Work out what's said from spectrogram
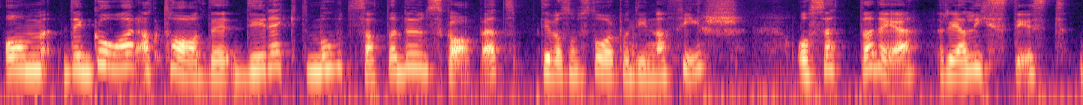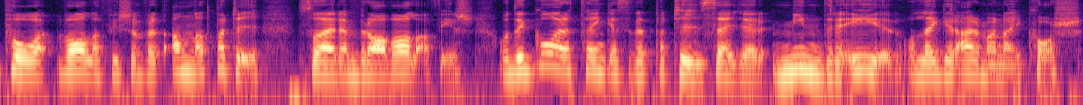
Om det går att ta det direkt motsatta budskapet till vad som står på din affisch och sätta det realistiskt på valaffischen för ett annat parti så är det en bra valaffisch. Och det går att tänka sig att ett parti säger mindre EU och lägger armarna i kors.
